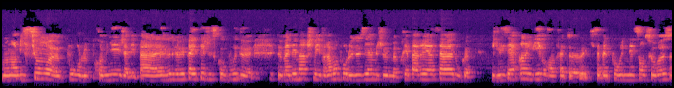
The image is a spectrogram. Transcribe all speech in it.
mon, ambition euh, pour le premier. Je n'avais pas, pas été jusqu'au bout de, de, ma démarche, mais vraiment pour le deuxième, je me préparais à ça. Donc, euh, je lisais un livre en fait qui s'appelle Pour une naissance heureuse.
